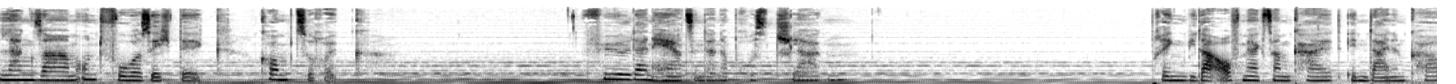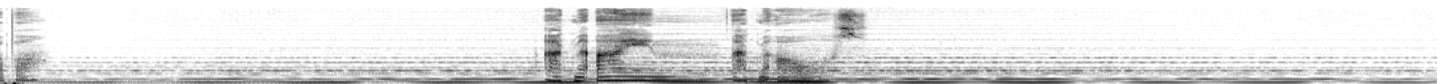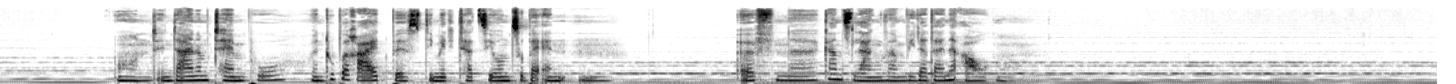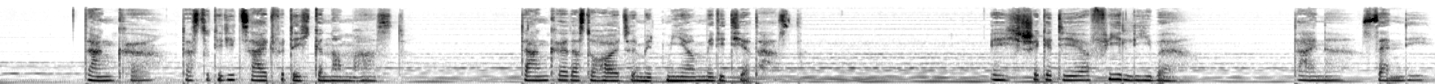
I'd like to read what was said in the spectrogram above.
Langsam und vorsichtig komm zurück. Fühl dein Herz in deiner Brust schlagen. Bring wieder Aufmerksamkeit in deinen Körper. Atme ein, atme aus. In deinem Tempo, wenn du bereit bist, die Meditation zu beenden, öffne ganz langsam wieder deine Augen. Danke, dass du dir die Zeit für dich genommen hast. Danke, dass du heute mit mir meditiert hast. Ich schicke dir viel Liebe. Deine Sandy.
